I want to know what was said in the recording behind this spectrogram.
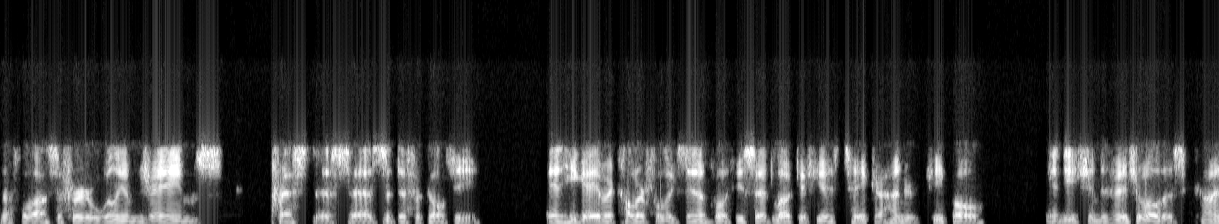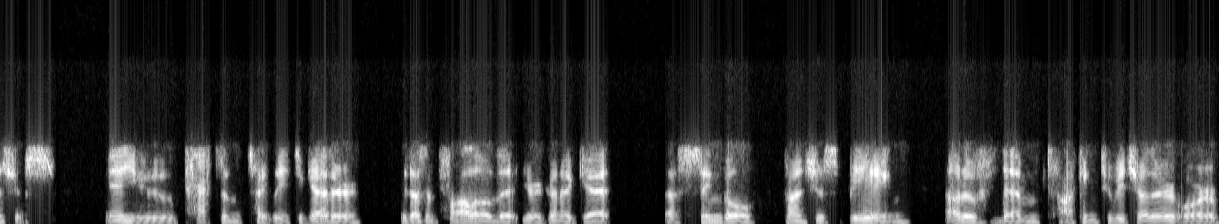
the philosopher William James pressed this as a difficulty. And he gave a colorful example. He said, look, if you take a hundred people and each individual is conscious and you pack them tightly together, it doesn't follow that you're going to get a single conscious being out of them talking to each other or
